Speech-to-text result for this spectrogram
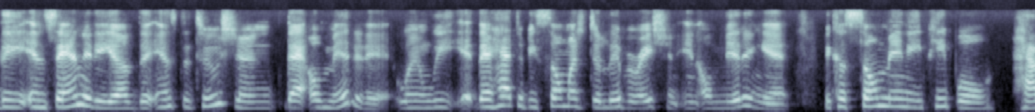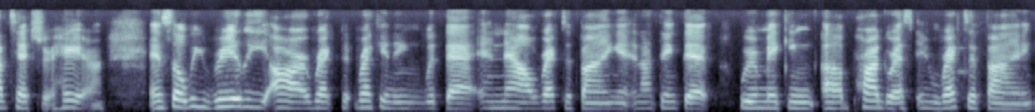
the insanity of the institution that omitted it when we it, there had to be so much deliberation in omitting it because so many people have textured hair. And so we really are rec- reckoning with that and now rectifying it and i think that we're making uh, progress in rectifying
